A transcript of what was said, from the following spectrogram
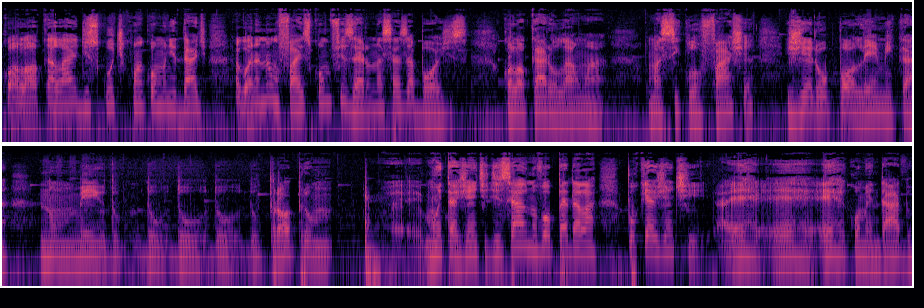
Coloca lá e discute com a comunidade. Agora não faz como fizeram na César Borges. Colocaram lá uma, uma ciclofaixa, gerou polêmica no meio do, do, do, do, do próprio. Muita gente disse, ah, eu não vou pedalar, porque a gente é, é, é recomendado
